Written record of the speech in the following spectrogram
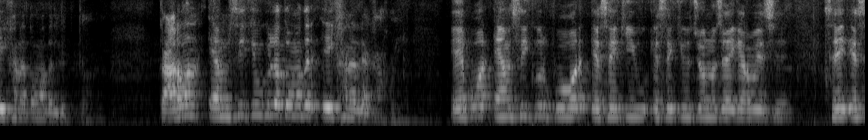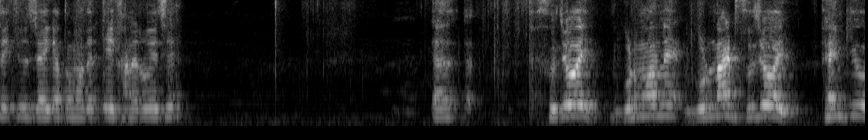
এইখানে তোমাদের লিখতে হবে। কারণ এমসিকিউগুলো তোমাদের এইখানে লেখা হয়। এরপর এমসিকিউর পর এসএ কিউ এসএ কিউর জন্য জায়গা রয়েছে। সেই এসএ কিউ জায়গা তোমাদের এইখানে রয়েছে। Sujoy good morning good night Sujoy thank you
